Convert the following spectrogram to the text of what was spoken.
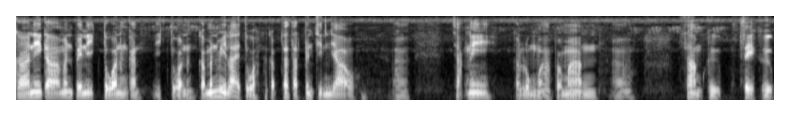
ก็นี่ก็มันเป็นอีกตัวหนึ่งกัน อีกตัวหนึงก็มันมีหลายตัวนะครับถ้าตัดเป็นจินยาวจากนี้ ก็ลงมาประมาณสามคืบเส้คืบ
